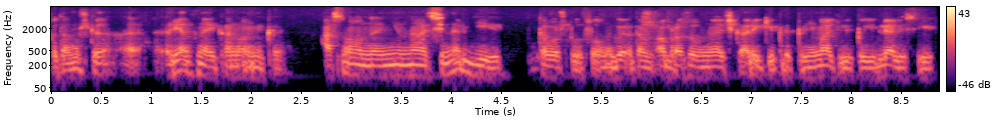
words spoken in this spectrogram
Потому что э, рентная экономика, основанная не на синергии того, что, условно говоря, там образованные очкарики, предприниматели появлялись и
